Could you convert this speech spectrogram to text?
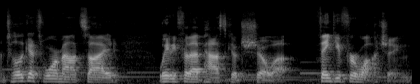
until it gets warm outside, waiting for that passcode to show up. Thank you for watching.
